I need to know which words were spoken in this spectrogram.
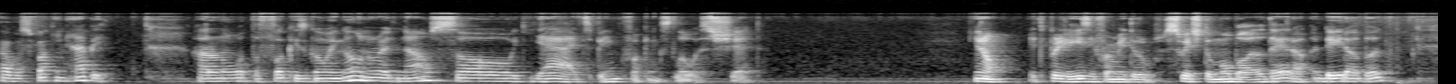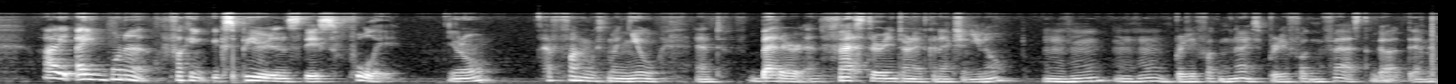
I was fucking happy. I don't know what the fuck is going on right now, so yeah, it's being fucking slow as shit. You know, it's pretty easy for me to switch to mobile data, data but I, I wanna fucking experience this fully, you know? Have fun with my new and better and faster internet connection, you know? Mm-hmm, mm-hmm. Pretty fucking nice, pretty fucking fast. God damn it.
